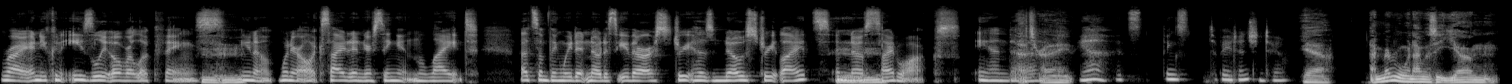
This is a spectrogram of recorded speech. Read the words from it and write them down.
Right. And you can easily overlook things, Mhm. you know, when you're all excited and you're seeing it in the light. That's something we didn't notice either. Our street has no street lights and no Mhm. sidewalks. And uh, That's right. Yeah, it's things to pay attention to. Yeah. I remember when I was a young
